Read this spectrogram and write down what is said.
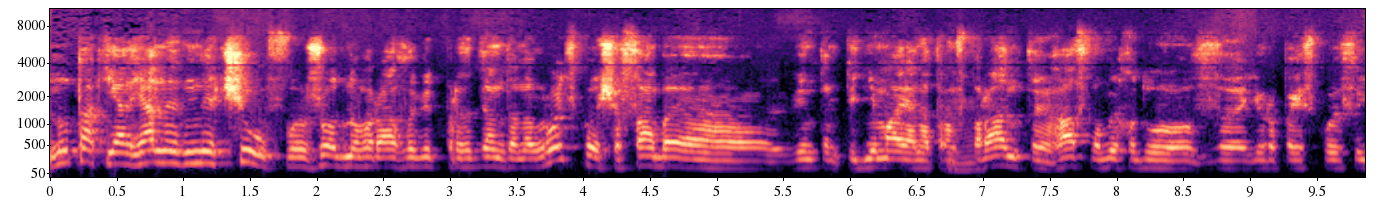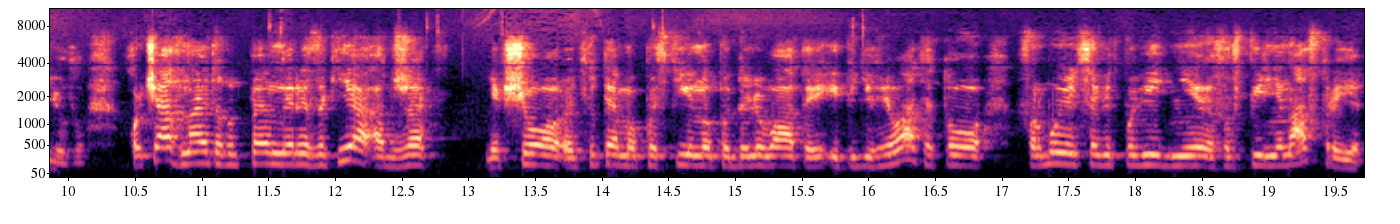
Ну так, я, я не, не чув жодного разу від президента Навроцького, що саме е, він там піднімає на транспарант гасло виходу з Європейського Союзу. Хоча, знаєте, тут певний ризик є, адже якщо цю тему постійно педалювати і підігрівати, то формуються відповідні суспільні настрої.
